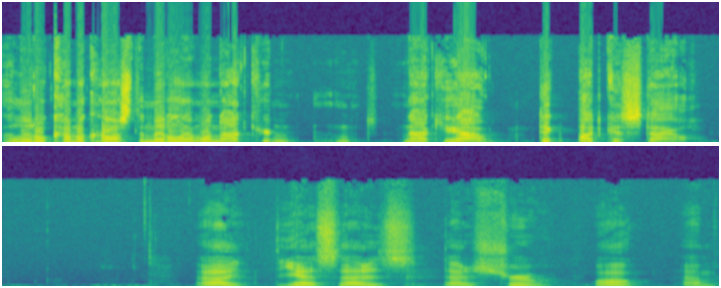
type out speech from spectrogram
a little come across the middle and will knock your knock you out, Dick Butkus style. Uh, yes, that is that is true. Well, um,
